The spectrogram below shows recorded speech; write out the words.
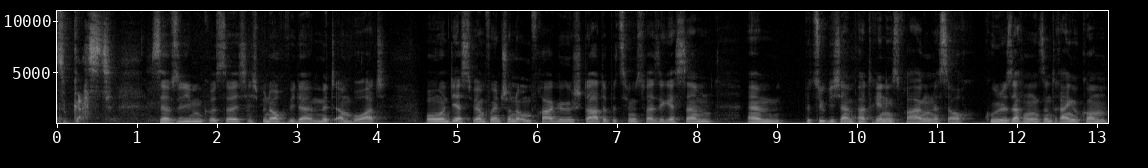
zu Gast. Servus, ihr Lieben, grüßt euch. Ich bin auch wieder mit an Bord. Und yes, wir haben vorhin schon eine Umfrage gestartet, beziehungsweise gestern, ähm, bezüglich ein paar Trainingsfragen. Das auch coole Sachen sind reingekommen.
